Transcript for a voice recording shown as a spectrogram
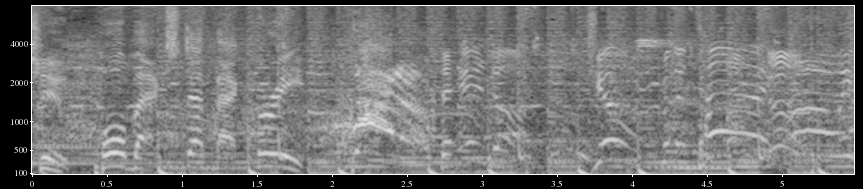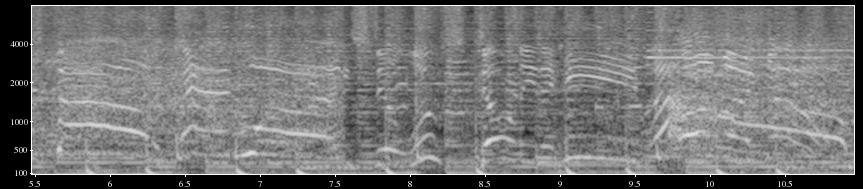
shoot. Pull back, step back three. Bottom! The handoff. Jones for the tie. Oh, he's fouled and one. He's still loose. Doherty the heave. Oh, my God.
